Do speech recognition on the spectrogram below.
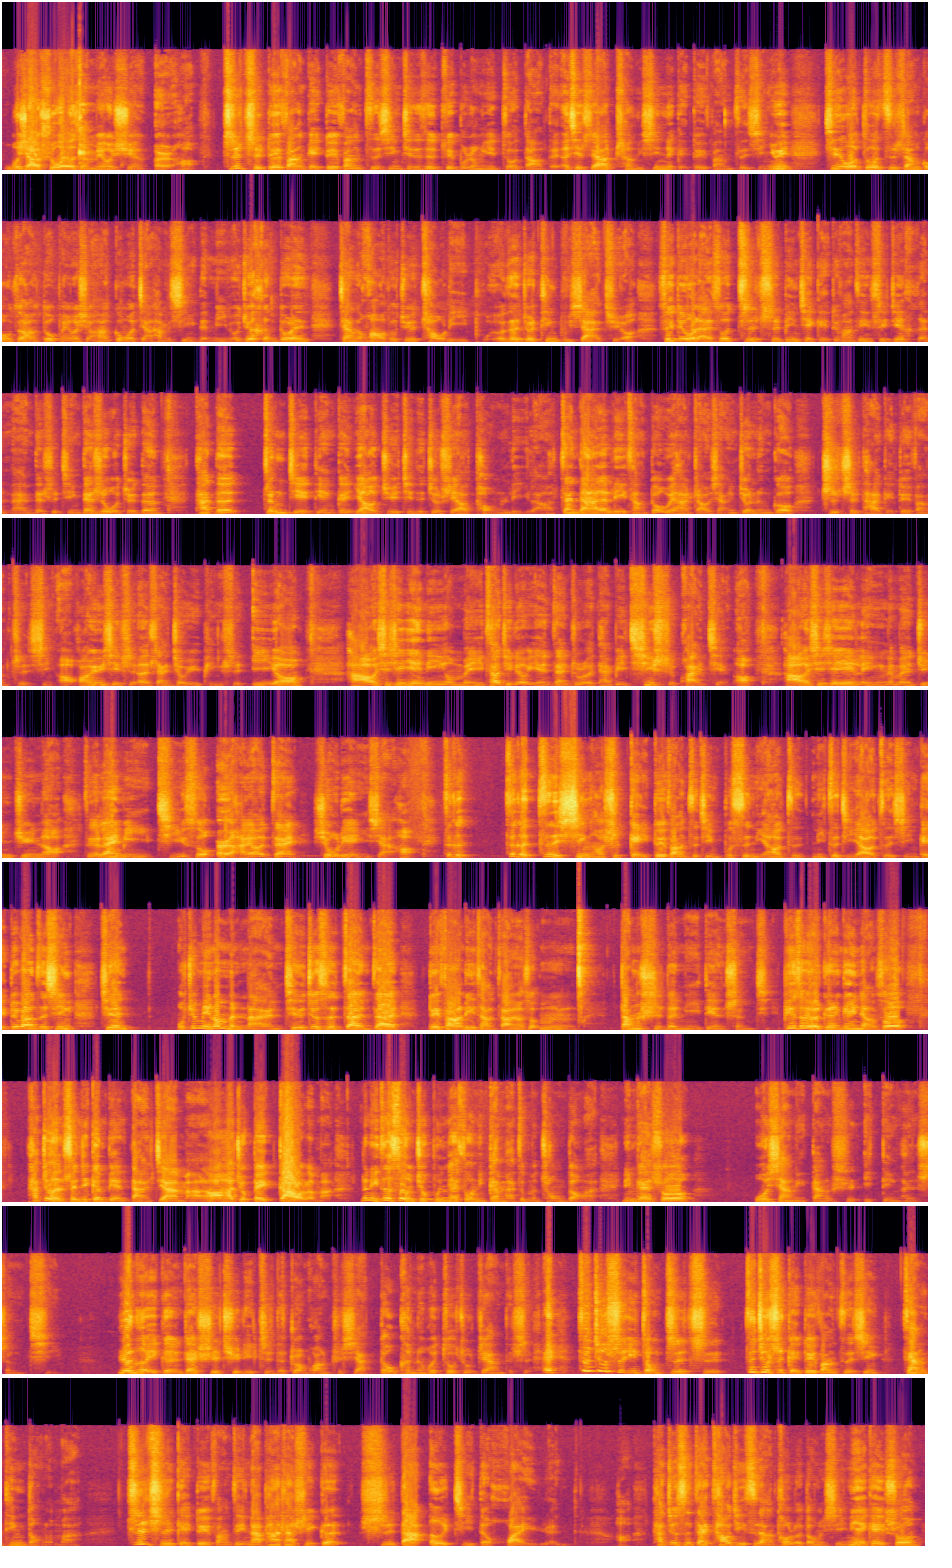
我不晓得苏伟为什么没有选二哈？支持对方，给对方自信，其实是最不容易做到的，而且是要诚心的给对方自信。因为其实我做咨商工作，很多朋友喜欢跟我讲他们心里的秘密，我觉得很多人讲的话我都觉得超离谱，我这就听不下去哦。所以对我来说，支持并且给对方自信是一件很难的事情。但是我觉得他的。症结点跟要诀其实就是要同理了，站大家的立场都为他着想，你就能够支持他，给对方自信啊。黄玉琪是二三，邱玉平是一哦。好，谢谢燕玲，我们以超级留言赞助了台币七十块钱哦。好，谢谢燕玲。那么君君啊，这个赖米奇说二还要再修炼一下哈。这个这个自信哈是给对方自信，不是你要自你自己要自信，给对方自信，其实。我觉得没那么难，其实就是站在对方的立场上，然后说，嗯，当时的你一定很生气。譬如说，有个人跟你讲说，他就很生气，跟别人打架嘛，然后他就被告了嘛。那你这时候你就不应该说你干嘛这么冲动啊？你应该说，我想你当时一定很生气。任何一个人在失去理智的状况之下，都可能会做出这样的事。诶，这就是一种支持，这就是给对方自信。这样听懂了吗？支持给对方这，哪怕他是一个十大恶极的坏人，好，他就是在超级市场偷了东西。你也可以说，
